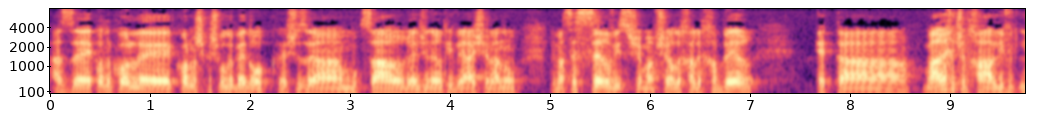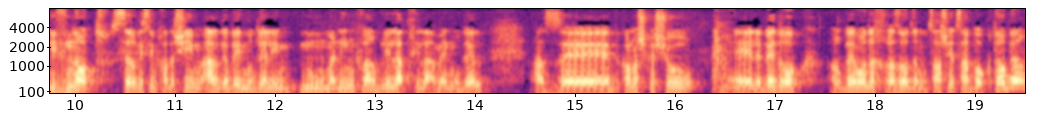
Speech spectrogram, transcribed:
אז אה, קודם כל, אה, כל מה שקשור ל Bedrock, שזה המוצר generative AI שלנו, למעשה service שמאפשר לך לחבר את המערכת שלך, לב- לבנות service-ים חדשים על גבי מודלים מאומנים כבר, בלי להתחיל לאמן מודל. אז uh, בכל מה שקשור uh, ל Bedrock, הרבה מאוד הכרזות, זה מוצר שיצא באוקטובר,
